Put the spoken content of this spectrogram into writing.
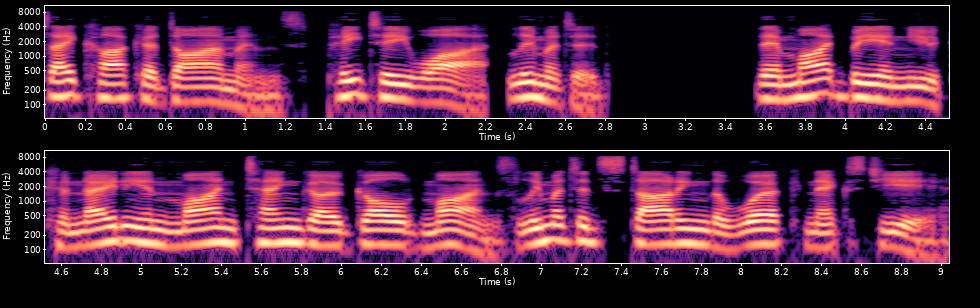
Sekaka Diamonds Pty, Limited. There might be a new Canadian mine Tango Gold Mines Limited starting the work next year.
